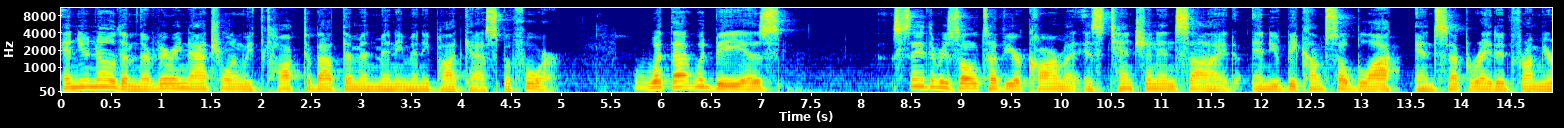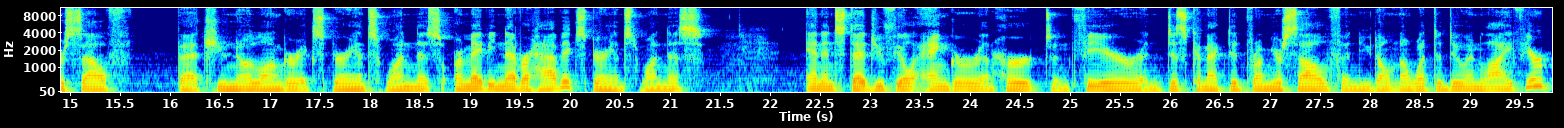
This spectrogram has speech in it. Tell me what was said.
And you know them, they're very natural, and we've talked about them in many, many podcasts before. What that would be is say the result of your karma is tension inside, and you've become so blocked and separated from yourself that you no longer experience oneness, or maybe never have experienced oneness and instead you feel anger and hurt and fear and disconnected from yourself and you don't know what to do in life, you're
